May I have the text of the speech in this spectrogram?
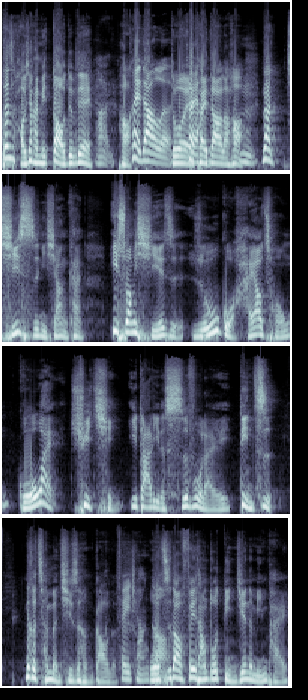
但是好像还没到，对不对？啊，好，快到了，对，快到了哈。那其实你想想看，一双鞋子如果还要从国外去请意大利的师傅来定制，那个成本其实很高的，非常高。我知道非常多顶尖的名牌，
